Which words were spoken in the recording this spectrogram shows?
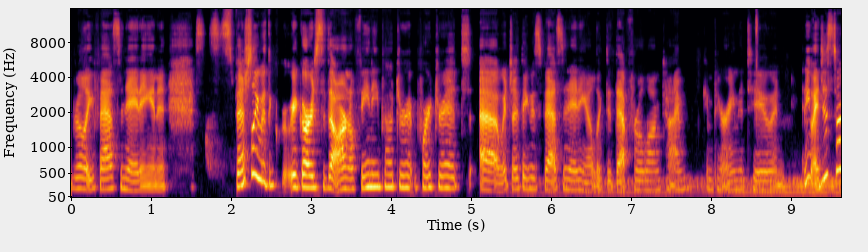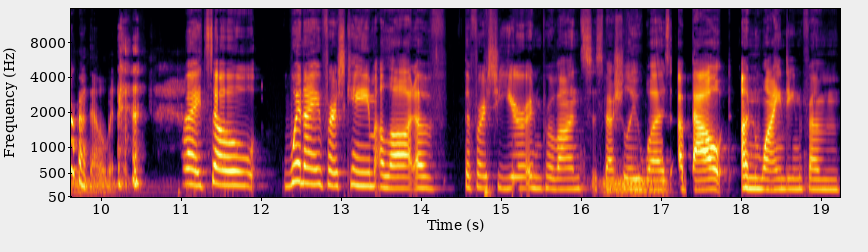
really fascinating, and it, especially with regards to the Arnolfini portrait, portrait uh, which I think was fascinating. I looked at that for a long time, comparing the two. And anyway, just talk about that a little bit. Right. So when I first came, a lot of the first year in Provence, especially, was about unwinding from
